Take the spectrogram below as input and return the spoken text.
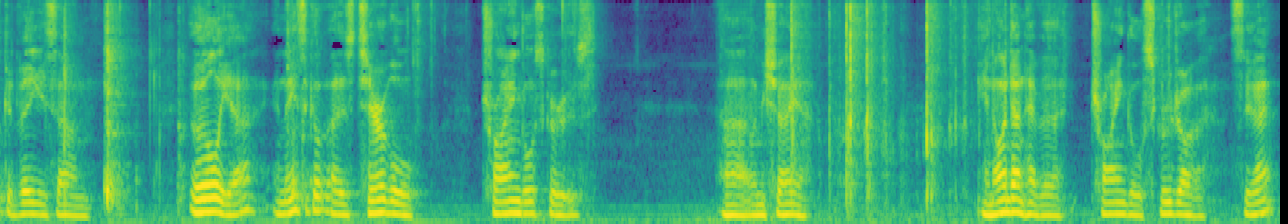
Look at these um, earlier, and these have got those terrible triangle screws. Uh, let me show you. And I don't have a triangle screwdriver. See that?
